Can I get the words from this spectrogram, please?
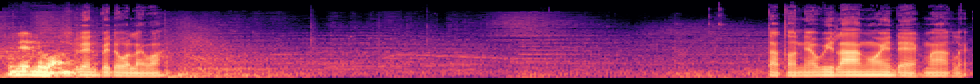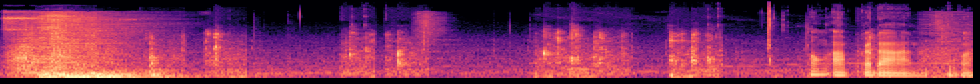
ไม่ได้หลวงชื่อเล่นไปโดนอะไรวะ แต่ตอนนี้วีล่าง่อยแดกมากเลย ต้องอัพกระดานถูกปะ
